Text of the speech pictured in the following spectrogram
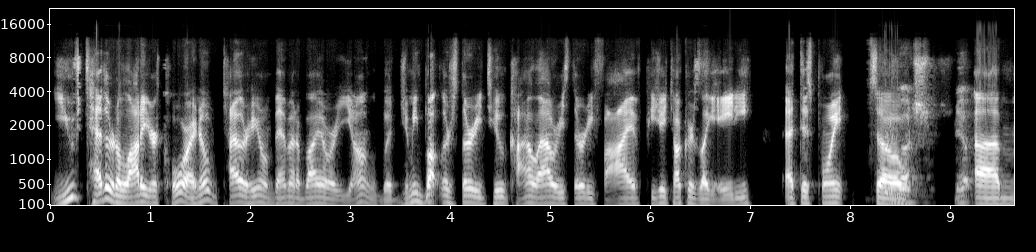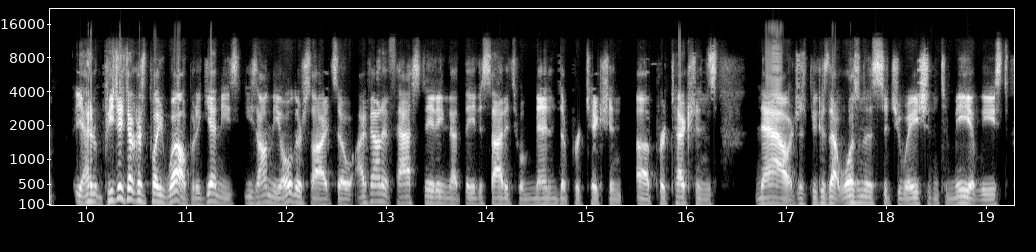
You've tethered a lot of your core. I know Tyler Herro and Bam Adebayo are young, but Jimmy Butler's 32, Kyle Lowry's 35, PJ Tucker's like 80 at this point. So, yep. um, yeah, PJ Tucker's played well, but again, he's he's on the older side. So I found it fascinating that they decided to amend the protection uh, protections now, just because that wasn't a situation to me, at least,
